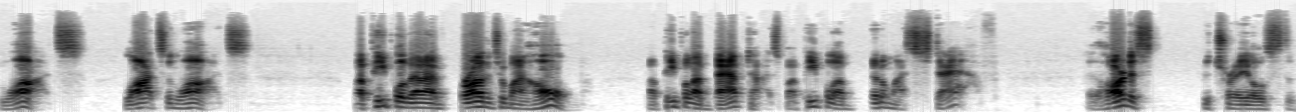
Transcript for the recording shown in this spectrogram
lots, lots and lots. By people that I've brought into my home, by people I've baptized, by people I've been on my staff. The hardest betrayal is the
